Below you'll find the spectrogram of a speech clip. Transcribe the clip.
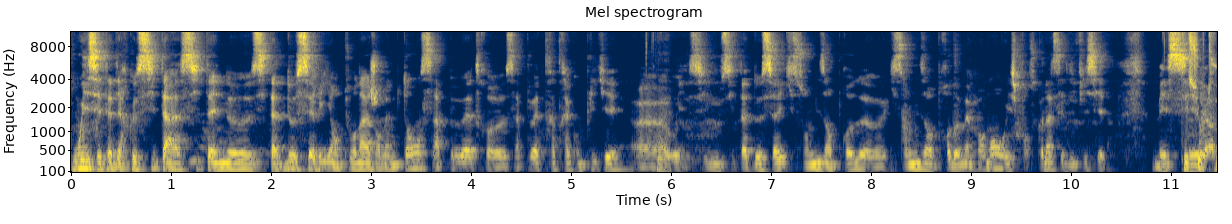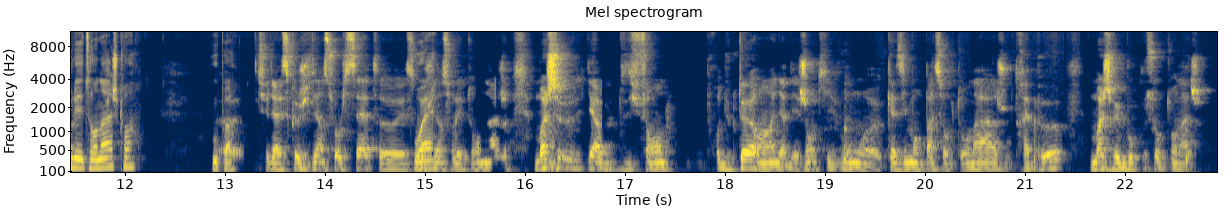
oui, c'est-à-dire que si t'as si t'as une si t'as deux séries en tournage en même temps, ça peut être ça peut être très très compliqué. Euh, Oui, si si t'as deux séries qui sont mises en prod qui sont mises en prod au même moment, oui, je pense que là c'est difficile. Mais c'est sur tous les tournages, toi? Ou pas euh, est-ce que je viens sur le set euh, Est-ce que je viens sur les tournages? Moi, il y a différents producteurs. Hein. Il y a des gens qui vont euh, quasiment pas sur le tournage ou très peu. Moi, je vais beaucoup sur le tournage.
